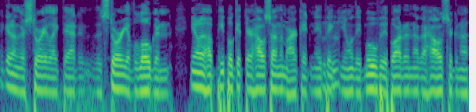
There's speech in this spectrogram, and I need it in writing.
I get another story like that, the story of Logan. You know how people get their house on the market and they think you know they move, they bought another house, they're gonna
